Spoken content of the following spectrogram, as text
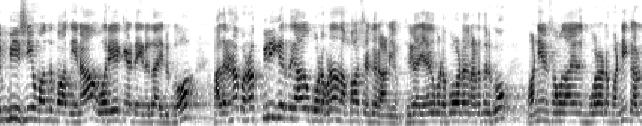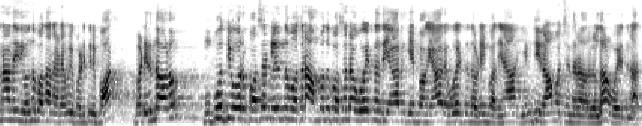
எம்பிசியும் வந்து பார்த்தீங்கன்னா ஒரே கேட்டகரி தான் இருக்கும். அதில் என்ன பண்ணால் பிரிக்கிறதுக்காக போடப்பட அந்த அம்பாசகர் ஆணையம் சரிங்களா? ஏகப்பட்ட போராட்டங்கள் நடந்திருக்கும். வன்னியர் சமுதாயத்துக்கு போராட்டம் பண்ணி கருணாநிதி வந்து பார்த்தா நடைமுறைப்படுத்தியிருப்பார். பட் இருந்தாலும் முப்பத்தி ஒரு பர்சன்ட்ல இருந்து பார்த்தோன்னா ஐம்பது பர்சன்டா உயர்த்தது யாருன்னு கேட்பாங்க. யார்? உயர்த்தது அப்படின்னு பார்த்தீங்கன்னா எம்ஜி ராமச்சந்திரன் அவர்கள் தான் உயர்த்தினார்.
